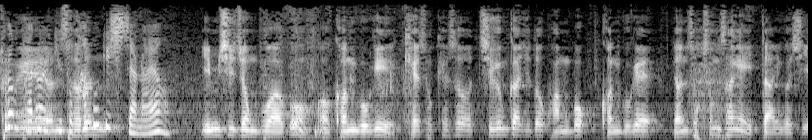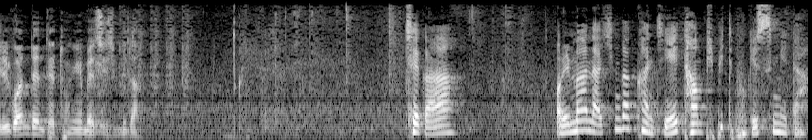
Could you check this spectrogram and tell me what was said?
그런 발언을 계속 하고 계시잖아요. 임시정부하고 어, 건국이 계속해서 지금까지도 광복 건국의 연속 성상에 있다. 이것이 일관된 대통령의 메시지입니다. 제가 얼마나 심각한지 다음 PPT 보겠습니다.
